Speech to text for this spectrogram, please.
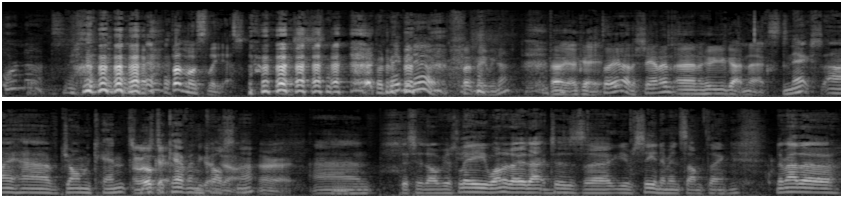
Or not. but mostly yes. but maybe no. but maybe not. Okay, okay. So yeah, the Shannon, and who you got next? Next, I have John Kent, Okay, Mr. Kevin Costner. John. All right. And this is obviously one of those actors uh, you've seen him in something. Mm-hmm. No matter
